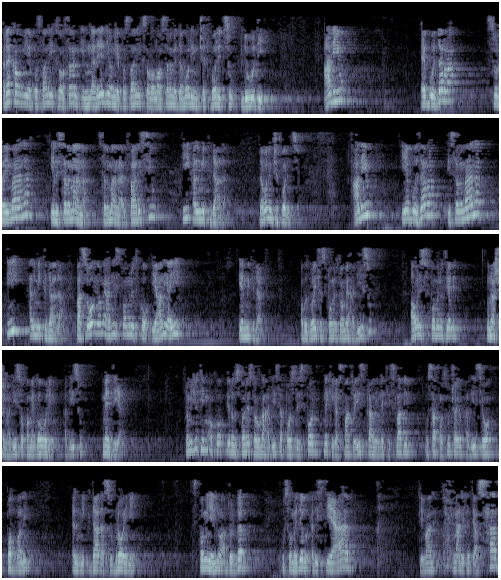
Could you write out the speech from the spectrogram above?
rekao mi je poslanik sa Osram ili naredio mi je poslanik sa Osram da volim četvoricu ljudi. Aliju, Ebu Zara, Sulejmana ili Salmana, Salmana El Farisiju i El Mikdada. Da volim četvoricu. Aliju, i Ebu Zara, i Salmana i El Mikdada. Pa su ovdje ome hadis spomenuti ko? I Alija i, i El Mikdada. Oba dvojica spomenuti ome hadisu A oni su spomenuti, jeli, u našem hadisu o kome govorimo, hadisu medija. No, međutim, oko vjerozostojnosti ovoga hadisa postoji spor, neki ga smatruje ispravnim, neki slabim. U svakom slučaju, hadisi o pohvali El Mikdada su brojni. Spominje Ibnu Abdul Ber u svome dijelu El Istijab, Fimali Marifeti Ashab,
